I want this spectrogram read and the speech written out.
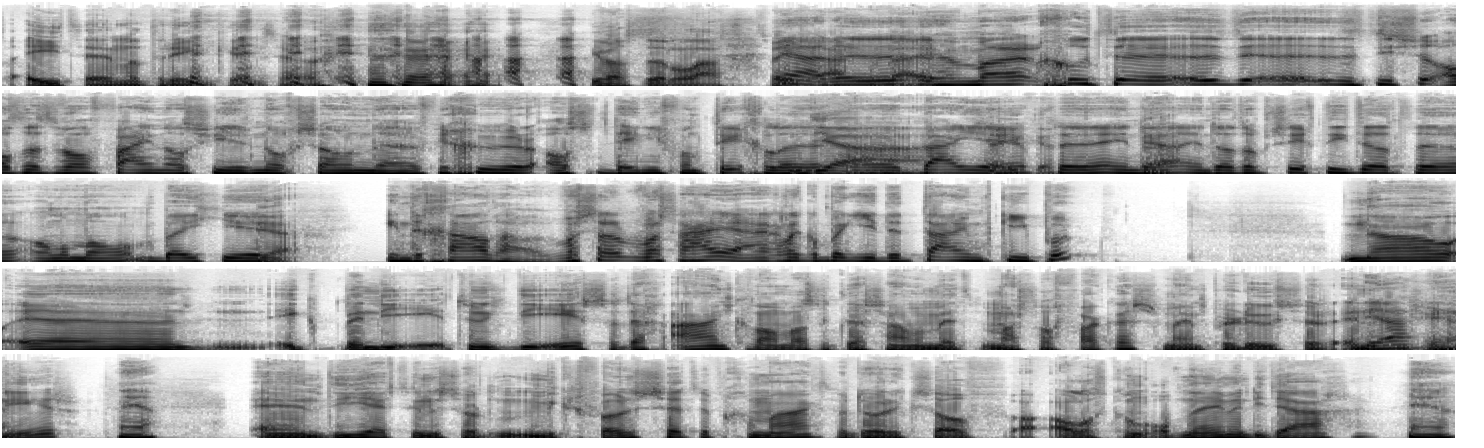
wat eten en wat drinken en zo. Die was er de laatste twee ja, dagen de- bij. maar goed, eh, het, eh, is altijd wel fijn als je nog zo'n eh, figuur als Danny van Tichelen Ja, eh, bij je zeker. hebt. eh, in, Ja. in dat opzicht die dat eh, allemaal een beetje in de gaten houdt. Was, was hij eigenlijk een beetje de timekeeper? Nou, eh, ik ben die, toen ik die eerste dag aankwam... was ik daar samen met Marcel Vakkers, mijn producer en engineer. Ja. En die heeft toen een soort microfoon setup gemaakt... waardoor ik zelf alles kon opnemen die dagen. Ja.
